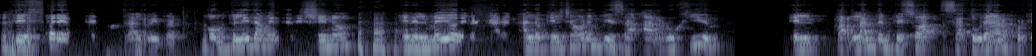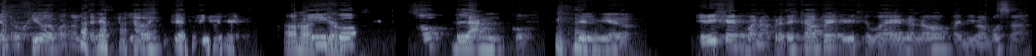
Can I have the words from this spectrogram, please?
de frente contra el Reaper, completamente de lleno en el medio de la cara. A lo que el chabón empieza a rugir, el parlante empezó a saturar, porque el rugido de cuando lo tenés al lado es terrible. oh, Mi hijo se puso blanco del miedo. Y dije, bueno, apreté escape y dije, bueno, no, vení, vamos a.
